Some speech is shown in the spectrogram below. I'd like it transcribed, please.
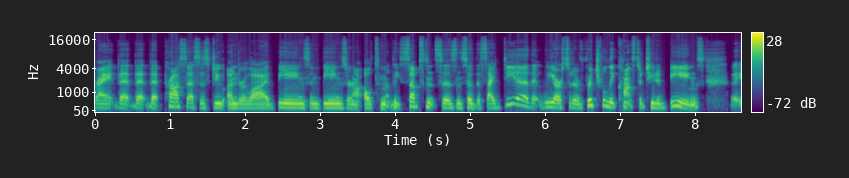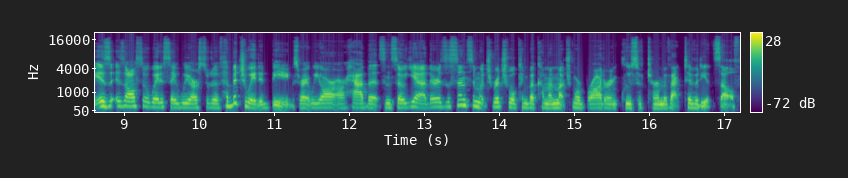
right? That that that processes do underlie beings and beings are not ultimately substances. And so this idea that we are sort of ritually constituted beings is is also a way to say we are sort of habituated beings right? We are our habits. And so yeah there is a sense in which ritual can become a much more broader inclusive term of activity itself.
